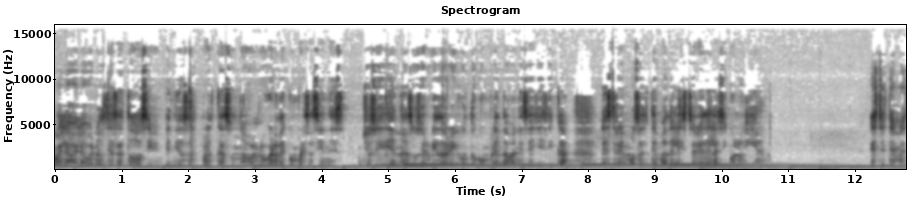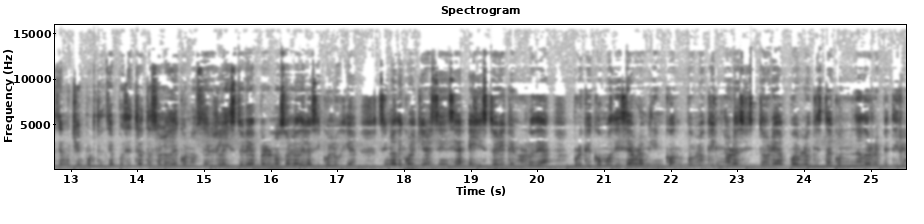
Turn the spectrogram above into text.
Hola, hola, buenos días a todos y bienvenidos al podcast Un Nuevo Lugar de Conversaciones. Yo soy Diana, su servidora, y junto con Brenda, Vanessa y Jessica les traemos el tema de la historia de la psicología. Trata solo de conocer la historia, pero no solo de la psicología, sino de cualquier ciencia e historia que nos rodea, porque como dice Abraham Lincoln, pueblo que ignora su historia, pueblo que está condenado a repetirla.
